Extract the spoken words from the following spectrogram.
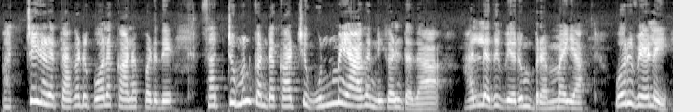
பச்சை நிற தகடு போல காணப்படுதே. சற்று முன் கண்ட காட்சி உண்மையாக நிகழ்ந்ததா? அல்லது வெறும் பிரம்மையா? ஒருவேளை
